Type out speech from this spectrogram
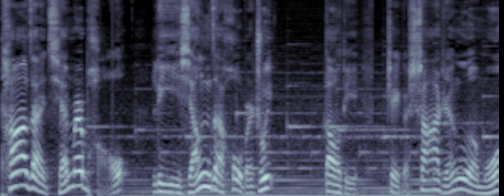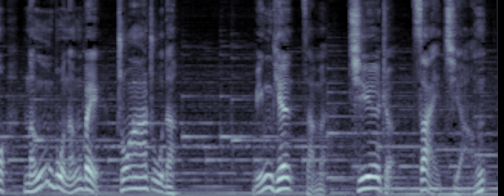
他在前面跑，李祥在后边追。到底这个杀人恶魔能不能被抓住呢？明天咱们接着再讲。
